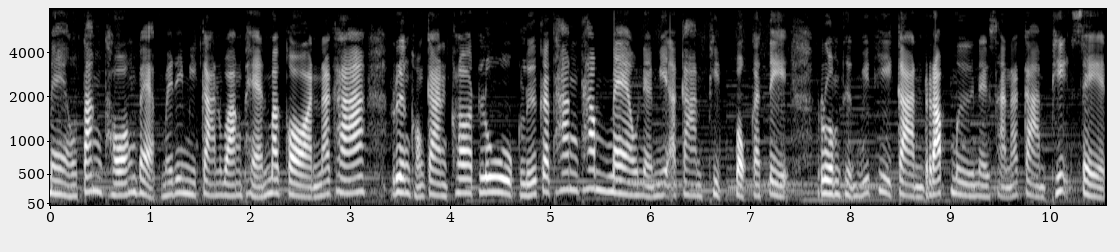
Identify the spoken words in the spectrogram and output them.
แมวตั้งท้องแบบไม่ได้มีการวางแผนมาก่อนนะคะ เรื่องของการคลอดลูก หรือกระทั่งถ้าแมวเนี่ยมีอาการผิดปกติ รวมถึงวิธีการรับมือในสถานการณ์พิเศษ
